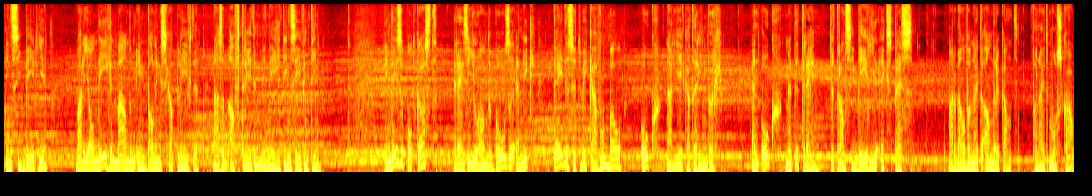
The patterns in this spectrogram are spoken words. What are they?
in Siberië, waar hij al negen maanden in ballingschap leefde na zijn aftreden in 1917. In deze podcast reizen Johan de Boze en ik tijdens het WK voetbal ook naar Jekaterinburg. En ook met de trein, de Trans-Siberië Express. Maar wel vanuit de andere kant, vanuit Moskou.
